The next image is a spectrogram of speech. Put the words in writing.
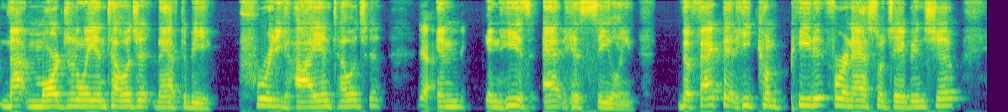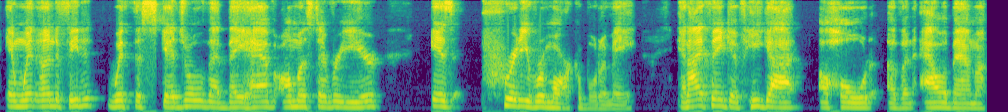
not marginally intelligent. They have to be pretty high intelligent. Yeah. And and he is at his ceiling. the fact that he competed for a national championship and went undefeated with the schedule that they have almost every year is pretty remarkable to me. And I think if he got a hold of an Alabama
